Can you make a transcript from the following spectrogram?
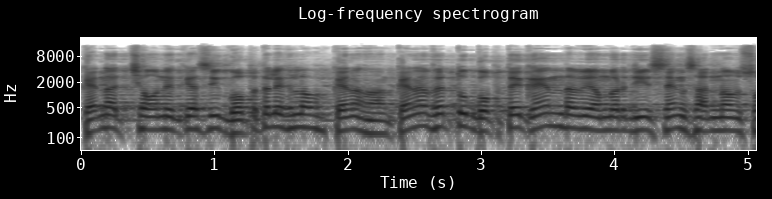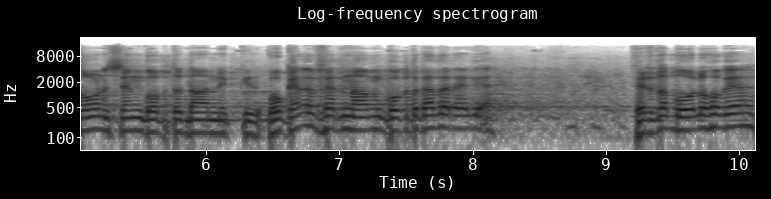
ਕਹਿੰਦਾ ਅੱਛਾ, ਉਹਨੇ ਕਿਹਾ ਸੀ ਗੁਪਤ ਲਿਖ ਲਓ। ਕਹਿੰਦਾ ਹਾਂ, ਕਹਿੰਦਾ ਫਿਰ ਤੂੰ ਗੁਪਤੇ ਕਹਿੰਦਾ ਵੀ ਅਮਰਜੀਤ ਸਿੰਘ, ਸਾਨੂੰ ਸੋਹਣ ਸਿੰਘ ਗੁਪਤ ਦਾਨ ਨਿੱਕੀ ਉਹ ਕਹਿੰਦਾ ਫਿਰ ਨਾਮ ਗੁਪਤ ਕਾਹਦਾ ਰਹਿ ਗਿਆ? ਫਿਰ ਤਾਂ ਬੋਲ ਹੋ ਗਿਆ।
